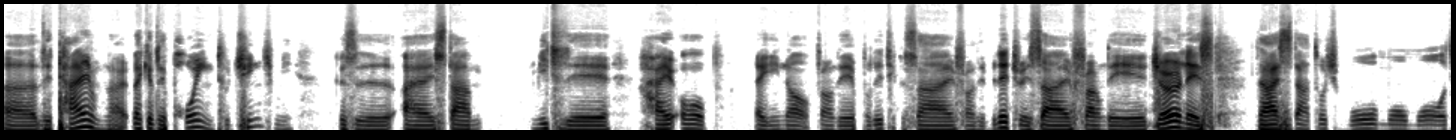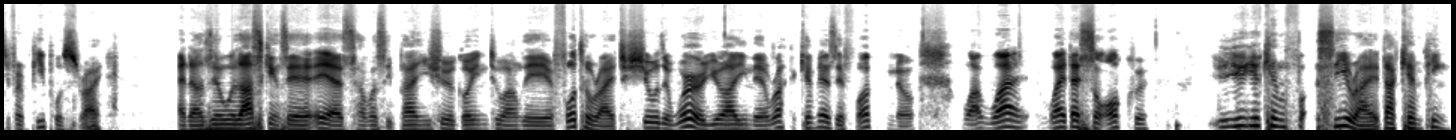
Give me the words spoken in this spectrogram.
uh the time like, like the point to change me because uh, I start meet the high up like you know from the political side, from the military side, from the journalists then I start touch more, more, more different peoples, right? And uh, they was asking, say, yes, I was plan you should go into on the photo, right, to show the world you are in the Raqqa campaign. I say, fuck no, why, why, why that's so awkward? You, you can f- see, right, that campaign,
